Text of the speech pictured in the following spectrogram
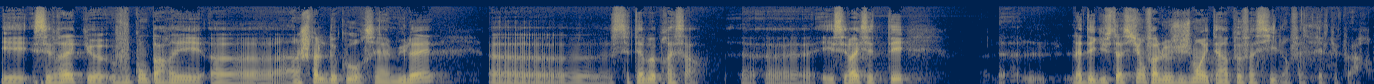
Et c'est vrai que vous comparez euh, un cheval de course et un mulet, euh, c'était à peu près ça. et c'est vrai que c'était la dégustation, enfin le jugement était un peu facile en fait quelque part.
